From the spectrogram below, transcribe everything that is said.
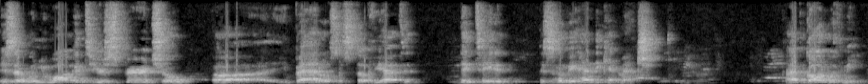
Is that when you walk into your spiritual uh, battles and stuff, you have to dictate it. This is going to be a handicap match. I have God with me.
